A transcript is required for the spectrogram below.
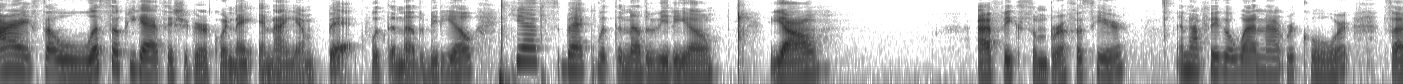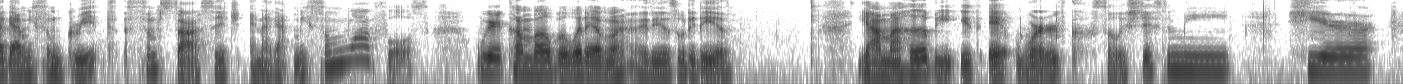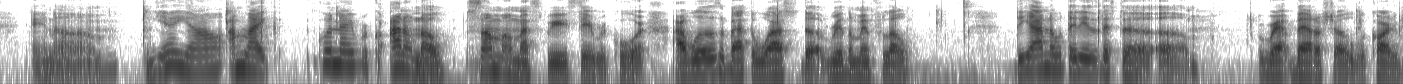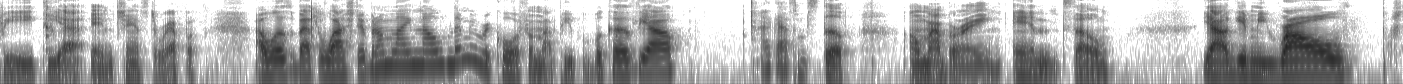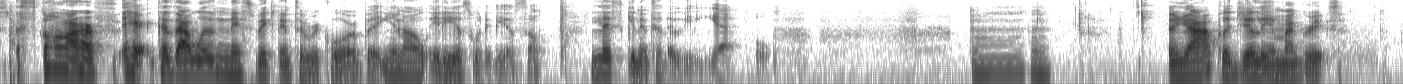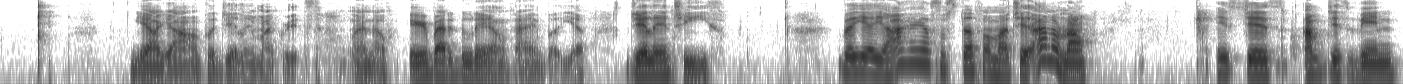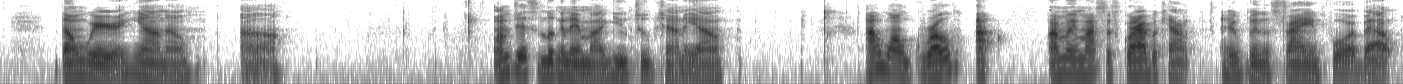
Alright, so what's up you guys? It's your girl Courtenay and I am back with another video. Yes, back with another video. Y'all, I fixed some breakfast here and I figured why not record. So I got me some grits, some sausage, and I got me some waffles. Weird combo, but whatever. It is what it is. Y'all, my hubby is at work, so it's just me here and um yeah, y'all. I'm like, Courtenay, record. I don't know. Some of my spirit said record. I was about to watch the Rhythm and Flow. Do y'all know what that is? That's the um, rap battle show with Cardi B, T.I., and Chance the Rapper. I was about to watch that, but I'm like, no, let me record for my people because, y'all, I got some stuff on my brain. And so, y'all give me raw scarf because I wasn't expecting to record, but you know, it is what it is. So let's get into the video. Mm -hmm. And y'all put jelly in my grits. Yeah, y'all put jelly in my grits. I know everybody do their own thing, but yeah, jelly and cheese. But yeah, y'all, I have some stuff on my chest. I don't know. It's just, I'm just venting don't worry, y'all know. Uh, I'm just looking at my YouTube channel, y'all. I won't grow. I, I mean, my subscriber count has been the same for about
